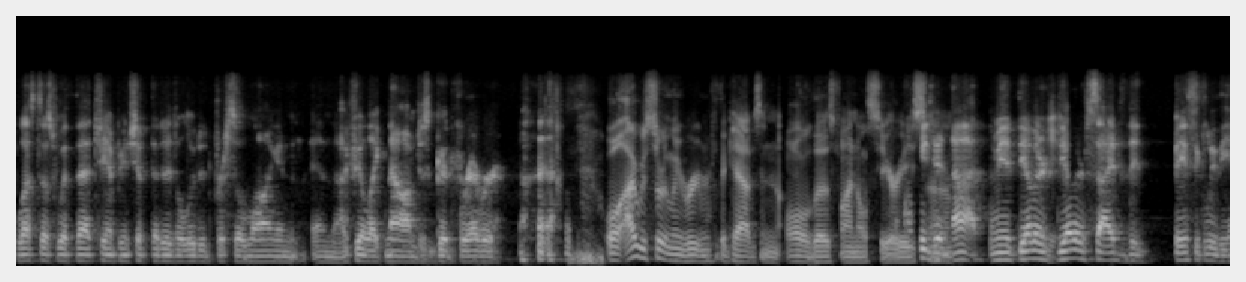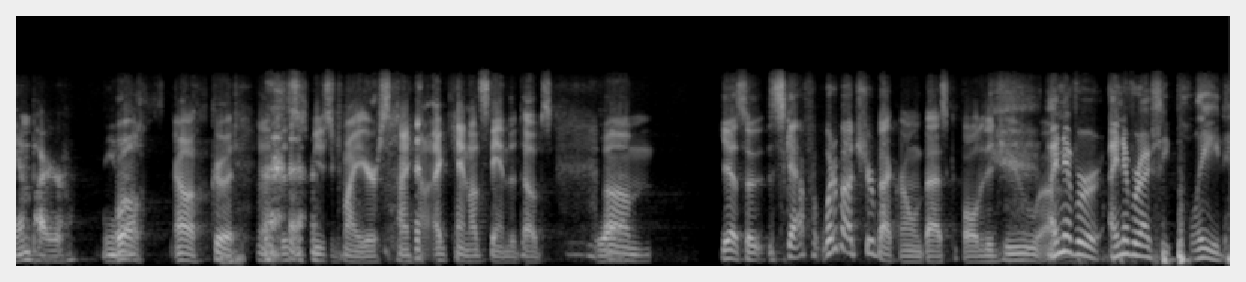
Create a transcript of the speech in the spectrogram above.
blessed us with that championship that had eluded for so long, and and I feel like now I'm just good forever. well, I was certainly rooting for the Cavs in all of those final series. He did um, not. I mean, the other the other side's the basically the empire. You know? Well, oh, good. Yeah, this is music to my ears. I I cannot stand the Dubs. Yeah. Um, yeah. So, Skaff, what about your background with basketball? Did you? Uh... I never, I never actually played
